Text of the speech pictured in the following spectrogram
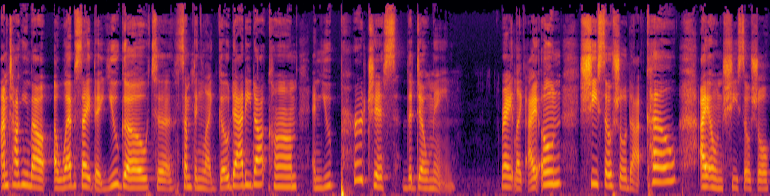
I'm talking about a website that you go to something like GoDaddy.com and you purchase the domain, right? Like I own shesocial.co. I own shesocial,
